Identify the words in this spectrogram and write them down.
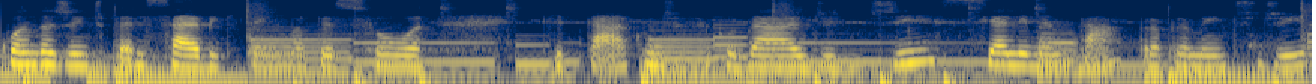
Quando a gente percebe que tem uma pessoa que está com dificuldade de se alimentar propriamente dita,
